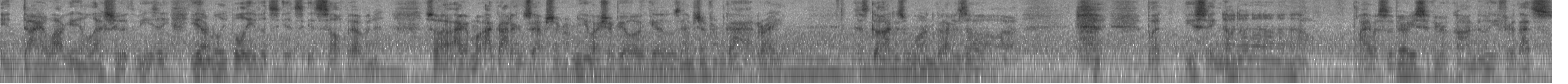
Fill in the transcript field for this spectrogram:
in dialogue intellectually with me. Saying, you don't really believe it's it's, it's self-evident. So I, I got an exemption from you. I should be able to get an exemption from God, right? Because God is one. God is all. but you say, no, no, no, no, no, no, no. I have a very severe continuity fear. That's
